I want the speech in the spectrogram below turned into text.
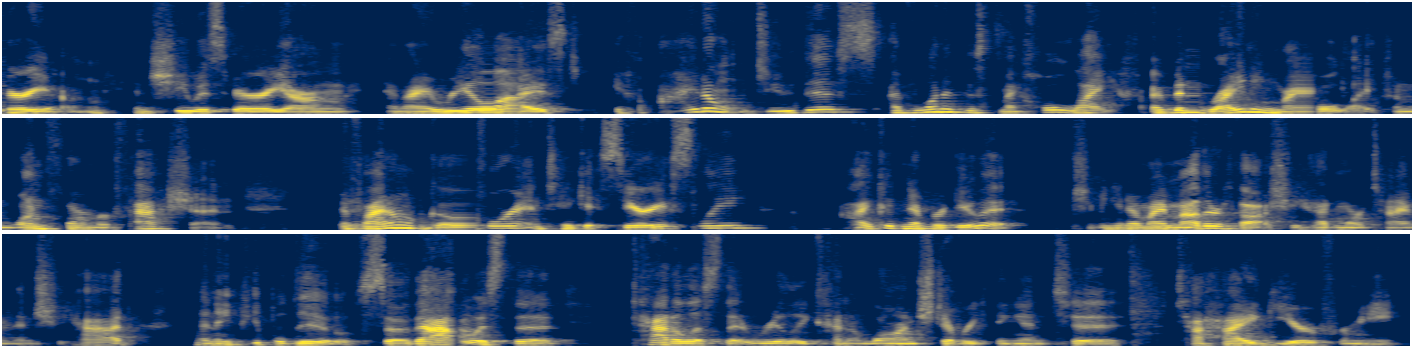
very young and she was very young. And I realized if I don't do this, I've wanted this my whole life. I've been writing my whole life in one form or fashion. If I don't go for it and take it seriously, I could never do it. You know, my mother thought she had more time than she had. Many people do. So that was the catalyst that really kind of launched everything into to high gear for me.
